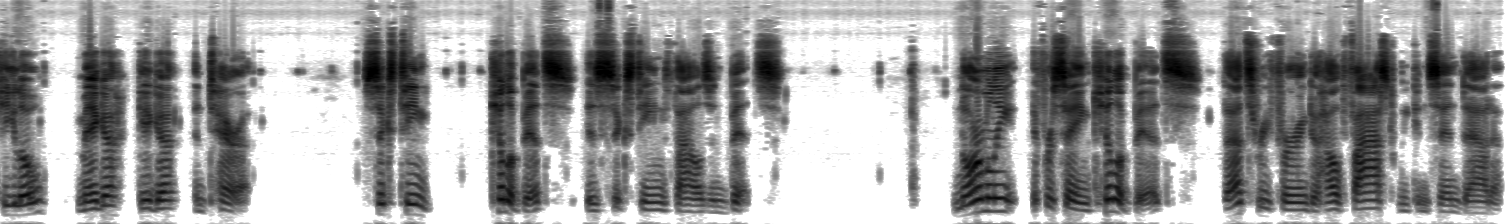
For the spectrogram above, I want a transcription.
Kilo, mega, giga, and tera. 16 kilobits is 16,000 bits. Normally, if we're saying kilobits, that's referring to how fast we can send data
